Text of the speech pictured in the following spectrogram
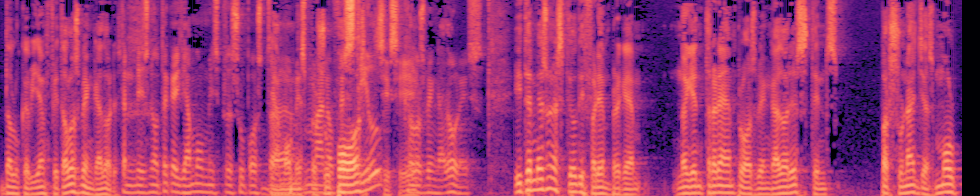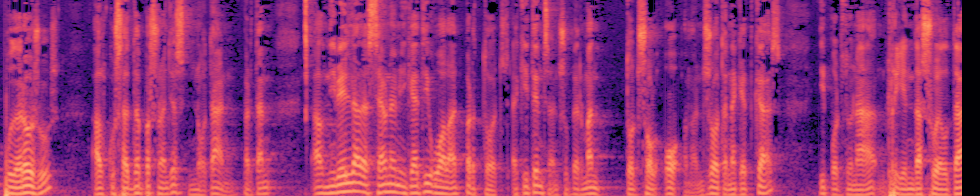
de lo que havien fet a Los Vengadores També es nota que hi ha molt més pressupost ha molt més a Man of pressupost, Steel sí, sí. que Los Vengadores. i també és un estil diferent perquè no hi entrarem però Los Vengadores tens personatges molt poderosos al costat de personatges no tant. Per tant el nivell ha de ser una miqueta igualat per tots. Aquí tens en Superman tot sol o amb en Zod en aquest cas i pots donar rienda suelta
